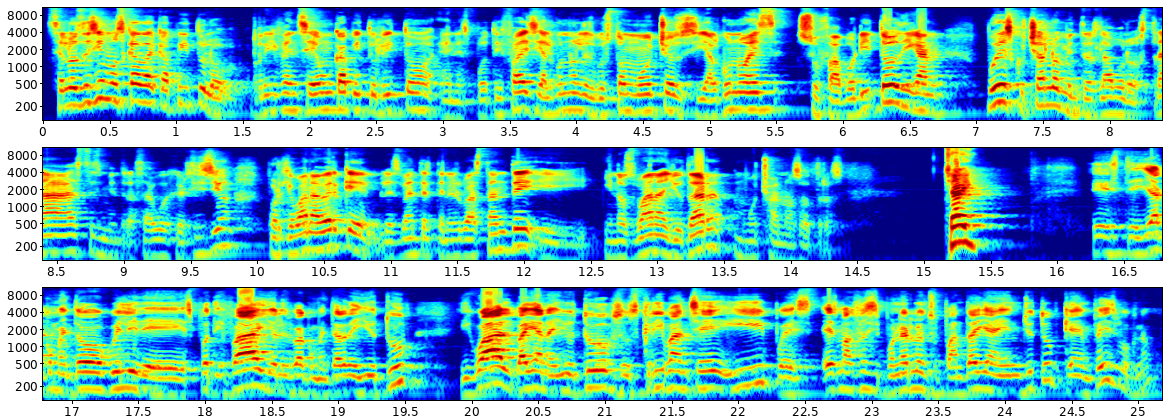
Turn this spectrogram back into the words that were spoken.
Se los decimos cada capítulo, rífense un capitulito en Spotify, si alguno les gustó mucho, si alguno es su favorito, digan, voy a escucharlo mientras lavo los trastes, mientras hago ejercicio, porque van a ver que les va a entretener bastante y, y nos van a ayudar mucho a nosotros. Chay. Este, ya comentó Willy de Spotify, yo les voy a comentar de YouTube. Igual, vayan a YouTube, suscríbanse y pues es más fácil ponerlo en su pantalla en YouTube que en Facebook, ¿no?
